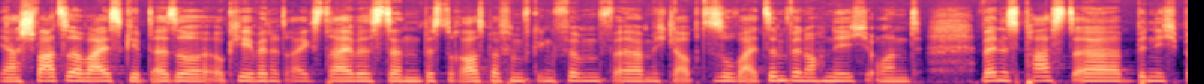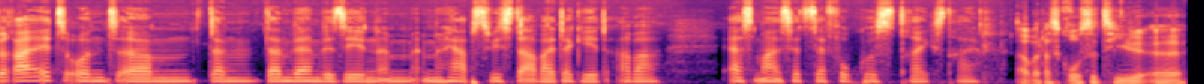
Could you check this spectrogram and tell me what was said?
ja, schwarz oder weiß gibt. Also, okay, wenn du 3x3 bist, dann bist du raus bei 5 gegen 5. Ähm, ich glaube, so weit sind wir noch nicht. Und wenn es passt, äh, bin ich bereit und ähm, dann, dann werden wir sehen im, im Herbst, wie es da weitergeht. Aber erstmal ist jetzt der Fokus 3x3. Aber das große Ziel, äh,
